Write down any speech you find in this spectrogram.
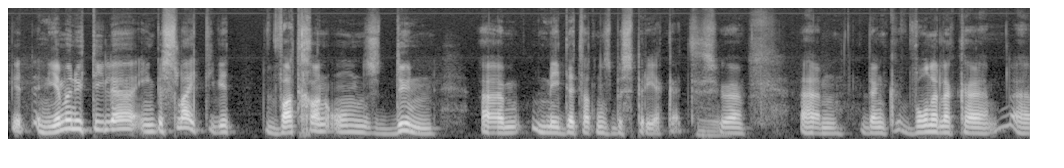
Weet neem 'n notiele en besluit, jy weet wat gaan ons doen um met dit wat ons bespreek het. Hmm. So um dink wonderlike uh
